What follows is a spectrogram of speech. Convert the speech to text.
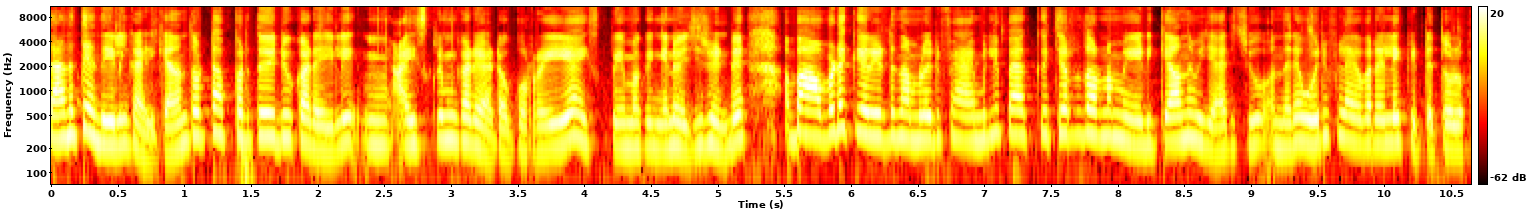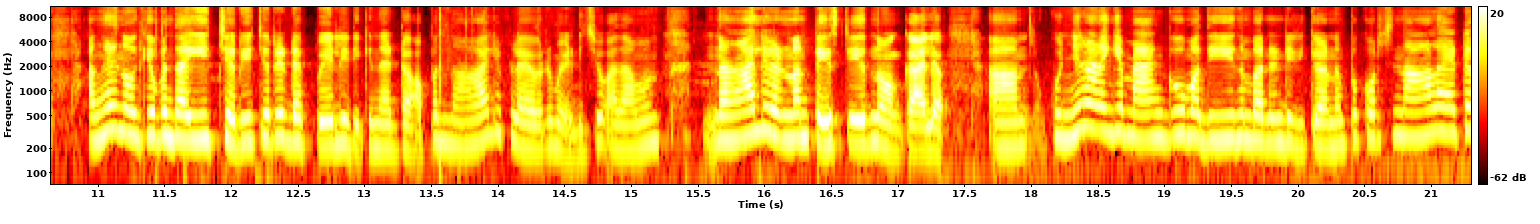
തണുത്ത എന്തെങ്കിലും കഴിക്കാം. തൊട്ടപ്പുറത്തെ ഒരു കടയിൽ ഐസ്ക്രീം കടയാട്ടോ. കുറേ ഐസ്ക്രീമൊക്കെ ഇങ്ങനെ വെച്ചിട്ടുണ്ട്. അപ്പോൾ അവിടെ കയറിയിട്ട് നമ്മളൊരു ഫാമിലി പാക്ക് ചെറുതൊരെണ്ണം മേടിക്കാമെന്ന് വിചാരിച്ചു. അന്നേരം ഒരു ഫ്ലേവറിലേ കിട്ടത്തുള്ളൂ. അങ്ങനെ നോക്കിയപ്പോൾ എന്താ ഈ ചെറിയ ചെറിയ ഡപ്പയിൽ ഇരിക്കുന്ന കേട്ടോ അപ്പോൾ നാല് ഫ്ലേവർ മേടിച്ചു. അതാകുമ്പം നാല് എണ്ണം ടേസ്റ്റ് ചെയ്ത് നോക്കാമല്ലോ കുഞ്ഞിനാണെങ്കിൽ മാംഗോ മതി എന്ന് പറഞ്ഞിട്ടിരിക്കുകയാണ് ഇപ്പോൾ കുറച്ച് നാളായിട്ട്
